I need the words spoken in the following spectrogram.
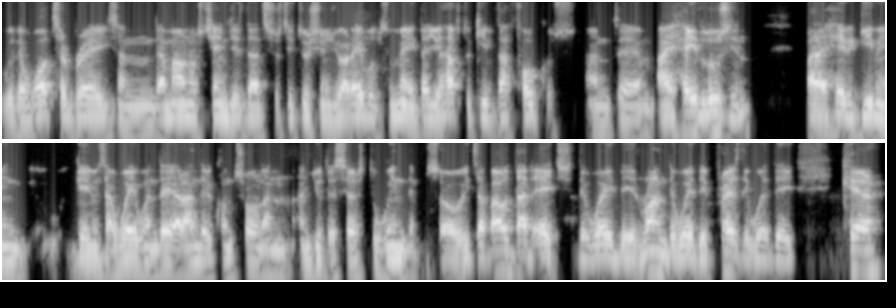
with the water breaks and the amount of changes that substitutions you are able to make that you have to keep that focus and um, i hate losing but i hate giving games away when they are under control and and you deserve to win them. So it's about that edge. The way they run the way they press the way they care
